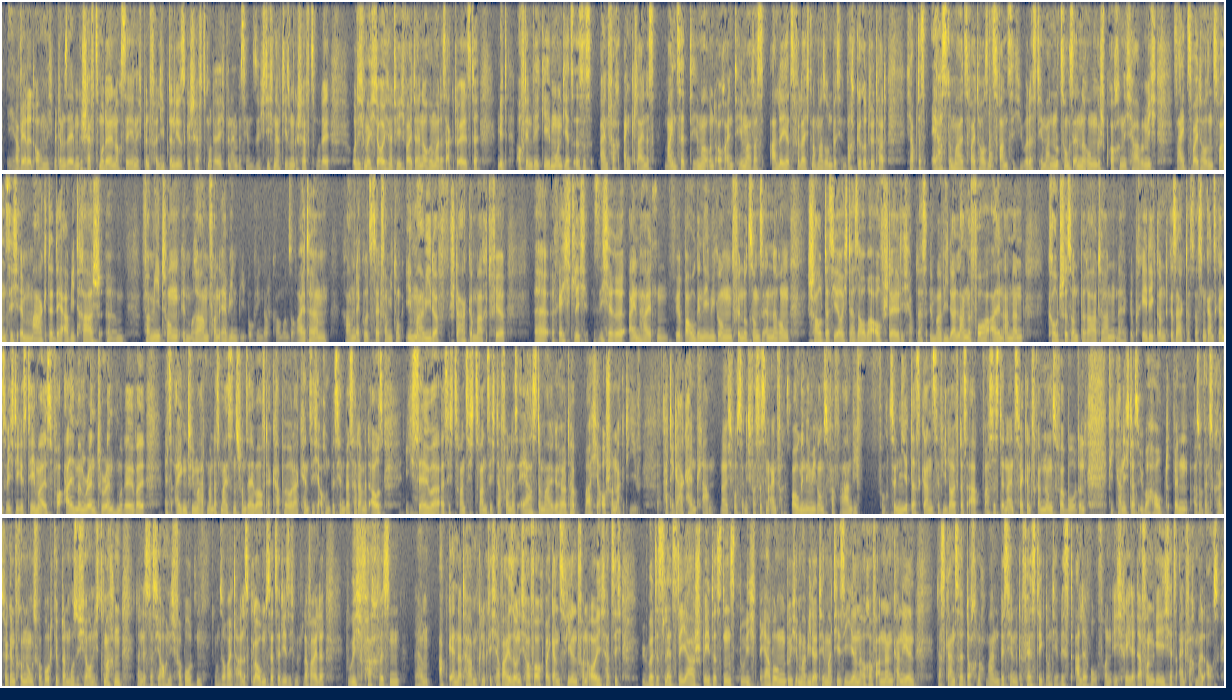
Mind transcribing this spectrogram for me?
Ihr werdet auch mich mit demselben Geschäftsmodell noch sehen. Ich bin verliebt in dieses Geschäftsmodell. Ich bin ein bisschen süchtig nach diesem Geschäftsmodell. Und ich möchte euch natürlich weiterhin auch immer das Aktuellste mit auf den Weg geben. Und jetzt ist es einfach ein kleines Mindset-Thema und auch ein Thema, was alle jetzt vielleicht nochmal so ein bisschen wachgerüttelt hat. Ich habe das erste Mal 2020 über das Thema Nutzungsänderungen gesprochen. Ich habe mich seit 2020 im Markte der Arbitrage ähm, im Rahmen von Airbnb, Booking.com und so weiter, im Rahmen der Kurzzeitvermietung immer wieder stark gemacht für äh, rechtlich sichere Einheiten, für Baugenehmigungen, für Nutzungsänderungen. Schaut, dass ihr euch da sauber aufstellt. Ich habe das immer wieder lange vor allen anderen Coaches und Beratern äh, gepredigt und gesagt, dass das ein ganz, ganz wichtiges Thema ist, vor allem im Rent-to-Rent-Modell, weil als Eigentümer hat man das meistens schon selber auf der Kappe oder kennt sich auch ein bisschen besser damit aus. Ich selber, als ich 2020 davon das erste Mal gehört habe, war ich ja auch schon aktiv, hatte gar keinen Plan. Ich wusste nicht, was ist ein einfaches Baugenehmigungsverfahren, wie funktioniert das Ganze? Wie läuft das ab? Was ist denn ein Zweckentfremdungsverbot und wie kann ich das überhaupt, wenn, also wenn es kein Zweckentfremdungsverbot gibt, dann muss ich ja auch nichts machen, dann ist das ja auch nicht verboten und so weiter. Alles Glaubenssätze, die sich mittlerweile durch Fachwissen ähm, abgeändert haben, glücklicherweise. Und ich hoffe auch bei ganz vielen von euch hat sich über das letzte Jahr spätestens durch Werbung, durch immer wieder thematisieren, auch auf anderen Kanälen, das Ganze doch noch mal ein bisschen gefestigt und ihr wisst alle, wovon ich rede. Davon gehe ich jetzt einfach mal aus.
